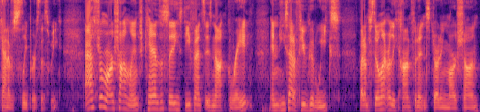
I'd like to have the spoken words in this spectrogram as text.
kind of sleepers this week. As for Marshawn Lynch, Kansas City's defense is not great, and he's had a few good weeks. but I'm still not really confident in starting Marshawn.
